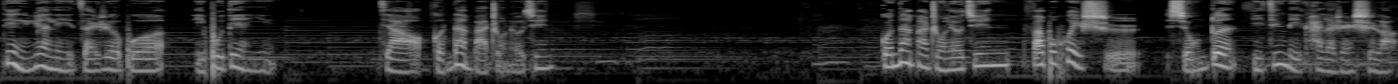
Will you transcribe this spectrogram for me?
电影院里在热播一部电影，叫《滚蛋吧，肿瘤君》。《滚蛋吧，肿瘤君》发布会时，熊顿已经离开了人世了。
